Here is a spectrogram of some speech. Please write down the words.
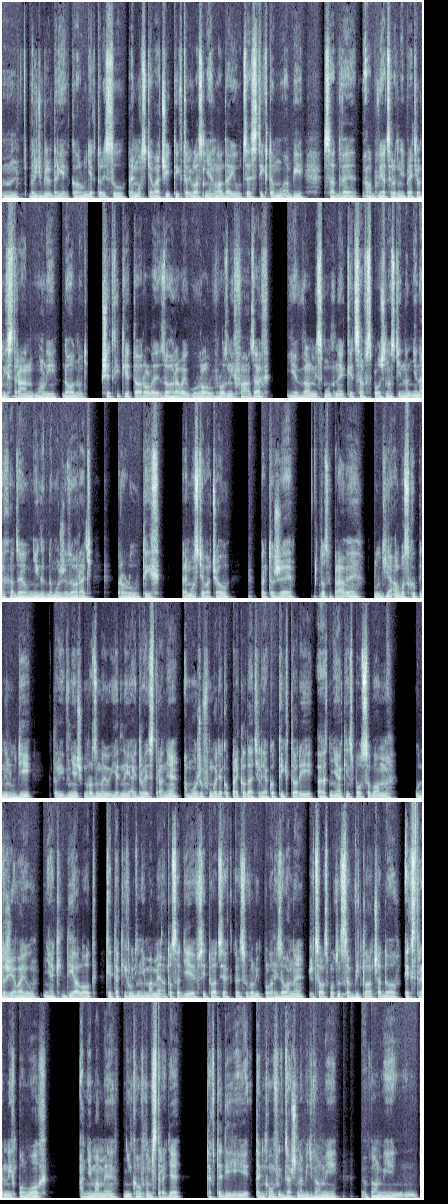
mm, bridge builderi, ako ľudia, ktorí sú premostovači, tí, ktorí vlastne hľadajú cesty k tomu, aby sa dve alebo viacero nepriateľných strán mohli dohodnúť. Všetky tieto role zohrávajú úrohu v rôznych fázach. Je veľmi smutné, keď sa v spoločnosti nenachádzajú niekto, kto môže zohrať rolu tých premostovačov, pretože to sú práve ľudia alebo skupiny ľudí, ktorí v niečom rozumejú jednej aj druhej strane a môžu fungovať ako prekladateľi, ako tí, ktorí e, nejakým spôsobom udržiavajú nejaký dialog. Keď takých ľudí nemáme, a to sa deje v situáciách, ktoré sú veľmi polarizované, že celá spoločnosť sa vytláča do extrémnych polôch a nemáme nikoho v tom strede, tak vtedy ten konflikt začína byť veľmi veľmi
